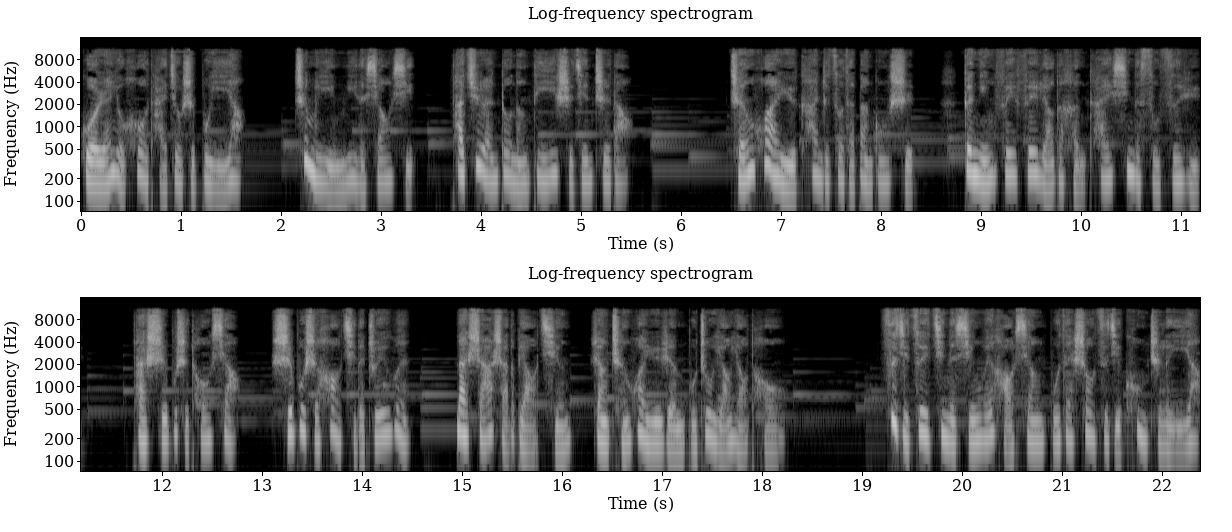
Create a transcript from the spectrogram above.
果然有后台就是不一样，这么隐秘的消息，他居然都能第一时间知道。陈焕宇看着坐在办公室跟宁菲菲聊得很开心的苏姿玉，他时不时偷笑，时不时好奇的追问，那傻傻的表情让陈焕宇忍不住摇摇头。自己最近的行为好像不再受自己控制了一样，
